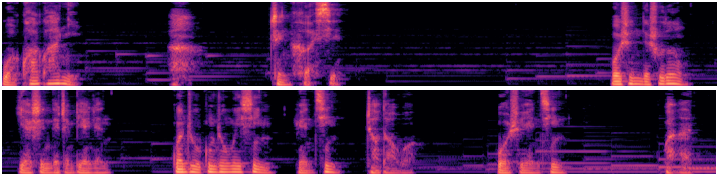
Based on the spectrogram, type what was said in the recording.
我夸夸你，啊，真和谐。我是你的树洞，也是你的枕边人。关注公众微信远近。找到我，我是远近，晚安。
